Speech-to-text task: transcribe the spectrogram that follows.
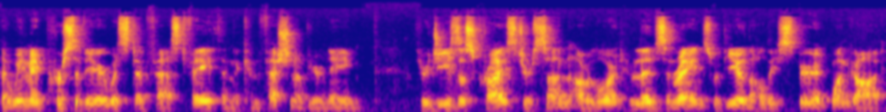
that we may persevere with steadfast faith in the confession of your name. Through Jesus Christ, your Son, our Lord, who lives and reigns with you in the Holy Spirit, one God,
